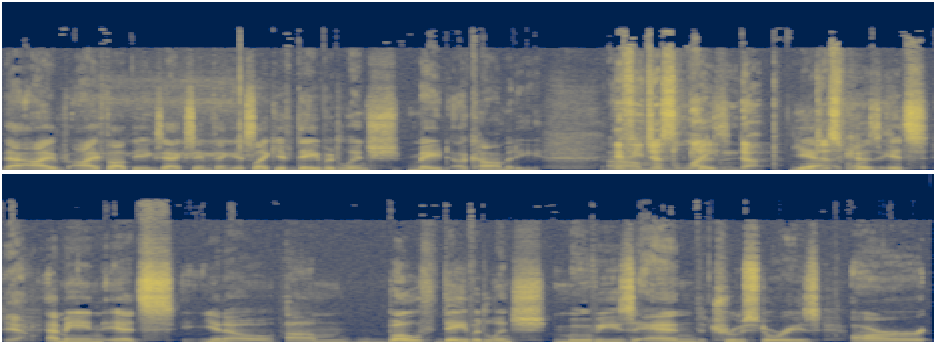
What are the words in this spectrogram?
that I've I thought the exact same thing. It's like if David Lynch made a comedy. If he just lightened up. Um, Yeah, Just because it's. Yeah. I mean, it's you know, um, both David Lynch movies and True Stories are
